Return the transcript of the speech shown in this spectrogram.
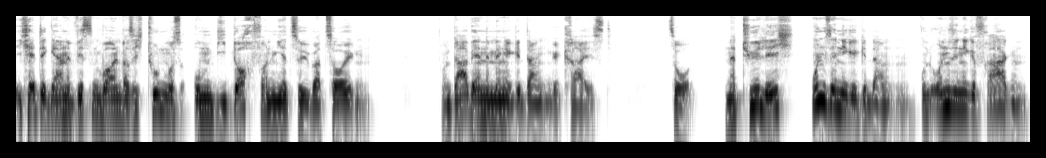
ich hätte gerne wissen wollen, was ich tun muss, um die doch von mir zu überzeugen. Und da wären eine Menge Gedanken gekreist. So, natürlich unsinnige Gedanken und unsinnige Fragen.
